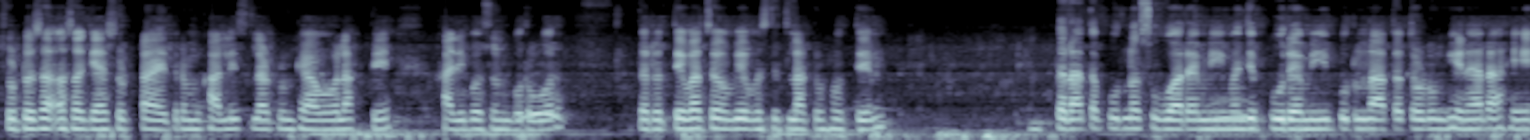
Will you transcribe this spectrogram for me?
छोटंसं असं गॅस सुट्टा आहे तर मग खालीच लाटून ठेवावं लागते खाली बसून बरोबर. तर तेव्हाच व्यवस्थित लाटून होते. तर आता पूर्ण सुवाऱ्या मी म्हणजे पुऱ्या मी पूर्ण आता तळून घेणार आहे.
